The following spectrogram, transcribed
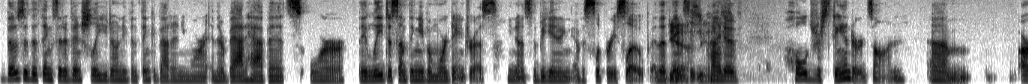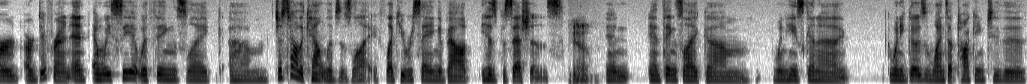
those are the things that eventually you don't even think about anymore. And they're bad habits or they lead to something even more dangerous. You know, it's the beginning of a slippery slope. And the things Yes, that you yes. kind of hold your standards on. Um, are are different and and we see it with things like um, just how the count lives his life like you were saying about his possessions Yeah. and and things like um, when he's gonna when he goes and winds up talking to the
